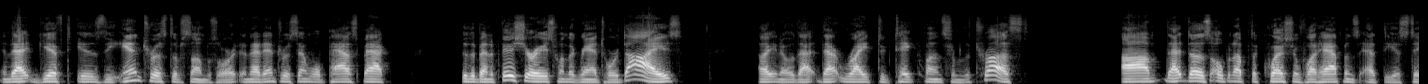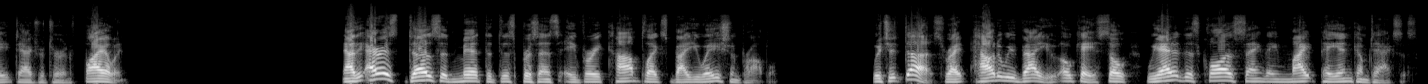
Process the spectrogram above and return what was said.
and that gift is the interest of some sort, and that interest then will pass back to the beneficiaries when the grantor dies, uh, you know that that right to take funds from the trust. Um, that does open up the question of what happens at the estate tax return filing. Now, the IRS does admit that this presents a very complex valuation problem, which it does, right? How do we value? Okay, so we added this clause saying they might pay income taxes.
